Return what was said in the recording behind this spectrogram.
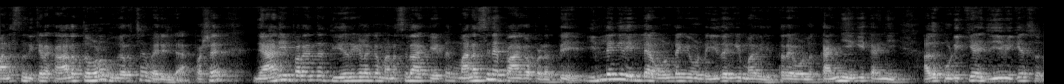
മനസ്സ് നിൽക്കുന്ന കാലത്തോളം ഉയർച്ച വരില്ല. പക്ഷെ ഞാൻ ഈ പറയുന്ന തിയറികളൊക്കെ മനസ്സിലാക്കിയിട്ട് മനസ്സിനെ പാകപ്പെടുത്തി ഇല്ലെങ്കിൽ ഇല്ല ഉണ്ടെങ്കിൽ ഉണ്ട് ഇതെങ്കിൽ മതി ഇത്രയേ ഉള്ളൂ കഞ്ഞിയെങ്കിൽ കഞ്ഞി അത് കുടിക്കുക ജീവിക്കുക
